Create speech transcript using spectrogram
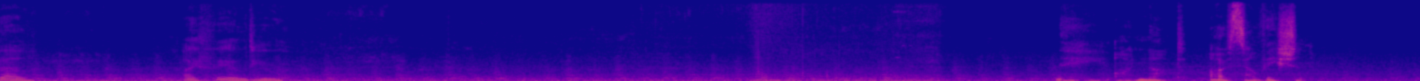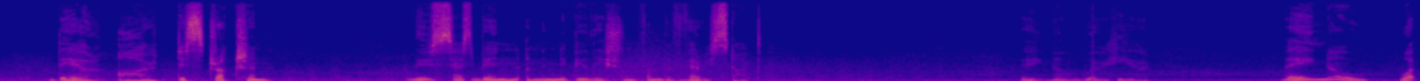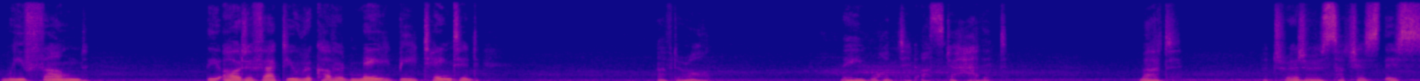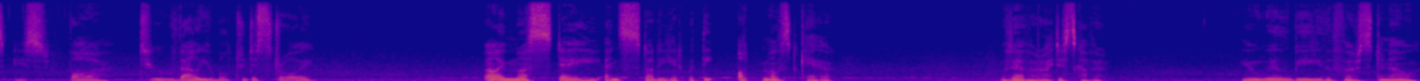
Vell, I failed you. They are not our salvation. They're our destruction. This has been a manipulation from the very start. They know we're here. They know what we've found. The artifact you recovered may be tainted. After all, they wanted us to have it. But a treasure such as this is far too valuable to destroy. I must stay and study it with the utmost care. Whatever I discover, you will be the first to know.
